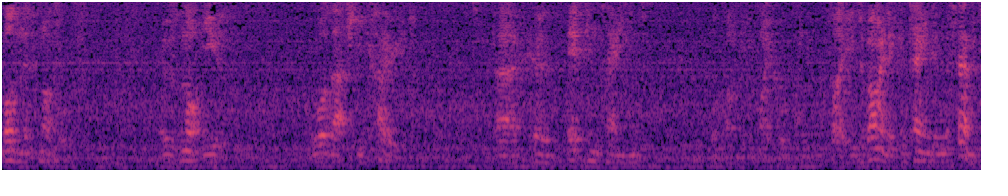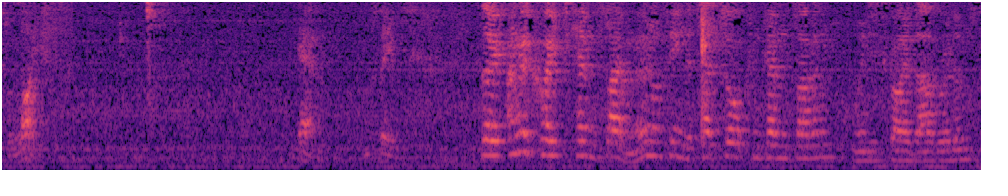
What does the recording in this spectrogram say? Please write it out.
modernist novels. It was not Ulysses. Was actually code, uh, because it contained what some people might call something slightly divine. It contained, in a sense, life. Again, we'll see. So I'm going to quote Kevin Slavin. Have anyone seen the TED talk from Kevin Slavin when he describes algorithms?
